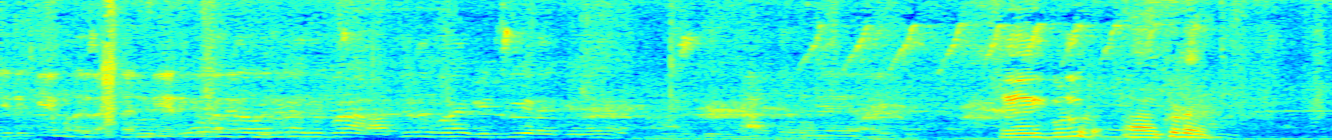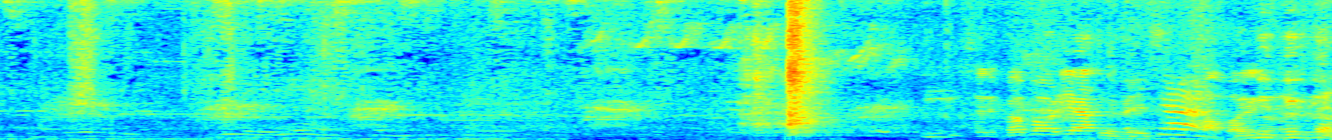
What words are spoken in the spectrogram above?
எடுக்கவே முடியல தண்ணி எடுக்க சரி கொடு. ஆ கொடுங்க ம், சரி பாப்பா வரியா பாப்பா பண்ணி தெரிஞ்சா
